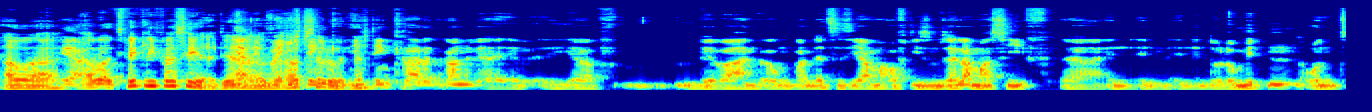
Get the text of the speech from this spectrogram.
Aber ja. aber es ist wirklich passiert. Ja, ja also ich absolut. Denk, ne? Ich denke gerade dran, wir, hier, wir waren irgendwann letztes Jahr mal auf diesem Sellermassiv äh, in, in, in den Dolomiten und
